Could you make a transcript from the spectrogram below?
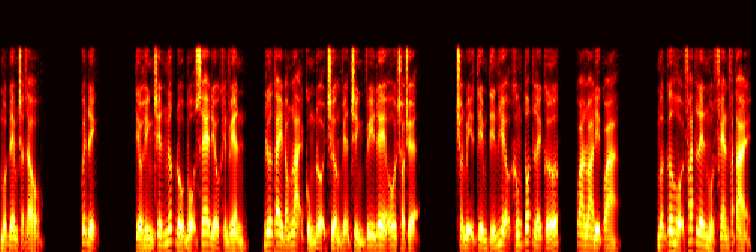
một đêm trật giàu. Quyết định. Tiểu hình trên nước đổ bộ xe điều khiển viên, đưa tay đóng lại cùng đội trưởng viễn trình video trò chuyện. Chuẩn bị tìm tín hiệu không tốt lấy cớ, qua loa đi qua. Mượn cơ hội phát lên một phen phát tải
